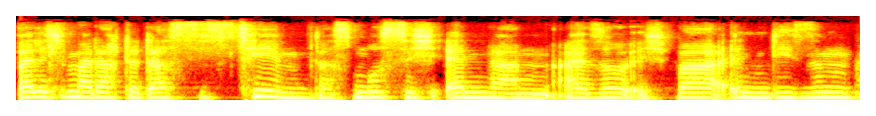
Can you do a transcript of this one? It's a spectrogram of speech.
weil ich immer dachte, das System, das muss sich ändern. Also ich war in diesem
